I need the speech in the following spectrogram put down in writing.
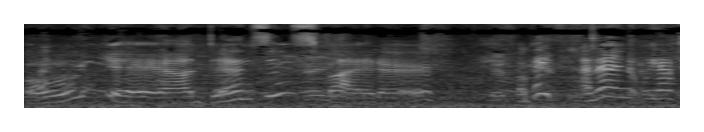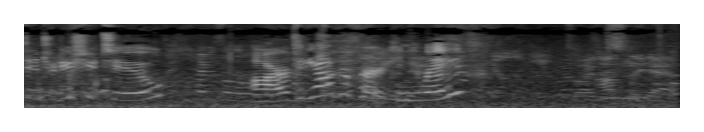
Oh yeah, dancing spider. Okay, and then we have to introduce you to our videographer. Can you wave? I'm the dad.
